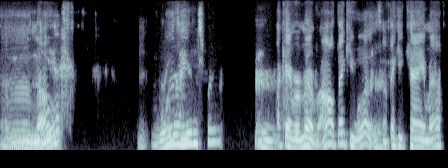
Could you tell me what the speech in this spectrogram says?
Uh, mm, no, Yes. Were Was he? here in spring? I can't remember. I don't think he was. I mm. think he came after.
